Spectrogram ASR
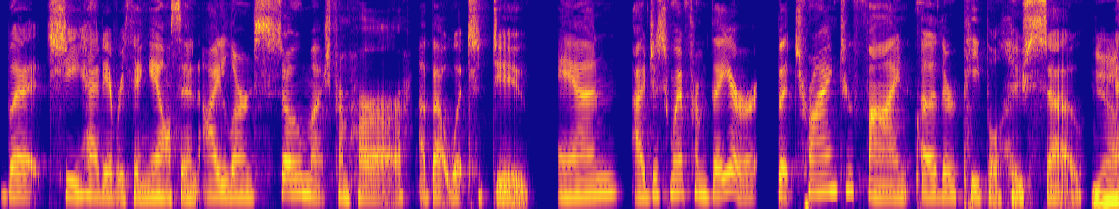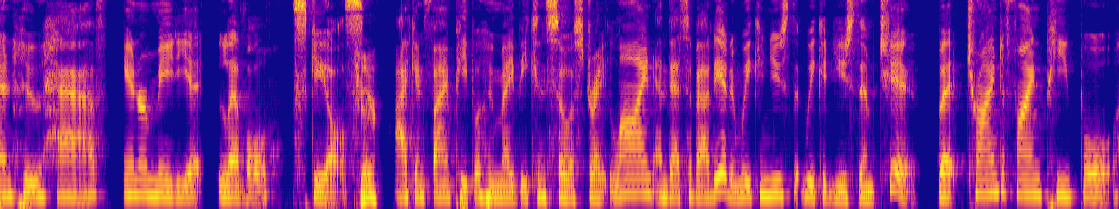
but she had everything else. And I learned so much from her about what to do. And I just went from there, but trying to find other people who sew Yeah. and who have intermediate level skills. Sure. I can find people who maybe can sew a straight line and that's about it. And we can use that. We could use them too. But trying to find people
